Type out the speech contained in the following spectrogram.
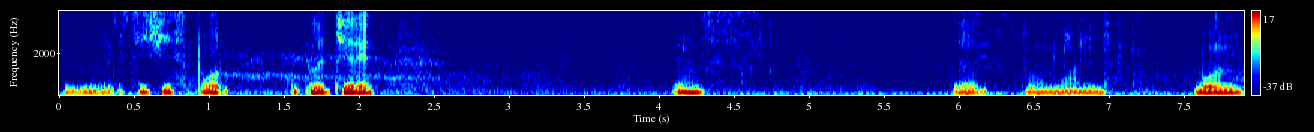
Mersi și spor cu plăcere. Însă... Comand. Bun.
